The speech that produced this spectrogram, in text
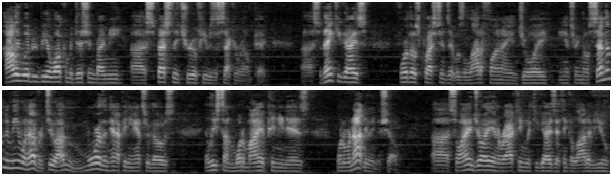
Hollywood would be a welcome addition by me, uh, especially true if he was a second round pick. Uh, so thank you guys for those questions. It was a lot of fun. I enjoy answering those. Send them to me whenever too. I'm more than happy to answer those, at least on what my opinion is when we're not doing the show. Uh, so I enjoy interacting with you guys. I think a lot of you,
